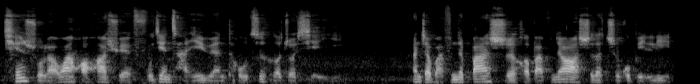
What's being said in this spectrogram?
签署了万华化学福建产业园投资合作协议，按照百分之八十和百分之二十的持股比例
